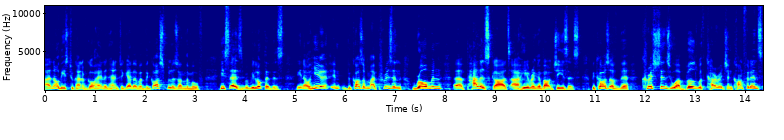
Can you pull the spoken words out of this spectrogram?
I know these two kind of go hand in hand together, but the gospel is on the move. He says, we looked at this, you know, here, in, because of my prison, Roman uh, palace guards are hearing about Jesus. Because of the Christians who are built with courage and confidence,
